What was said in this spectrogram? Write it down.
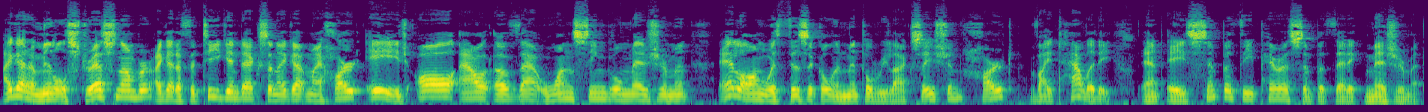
I got a mental stress number, I got a fatigue index, and I got my heart age all out of that one single measurement, along with physical and mental relaxation, heart vitality, and a sympathy parasympathetic measurement.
